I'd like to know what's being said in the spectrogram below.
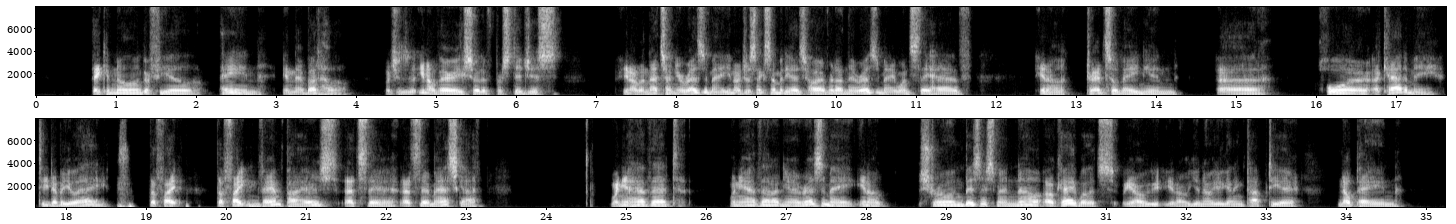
they can no longer feel pain in their butthole, which is, you know, very sort of prestigious, you know, and that's on your resume, you know, just like somebody has Harvard on their resume, once they have, you know, Transylvanian uh Whore Academy, TWA, the fight the fighting vampires, that's their that's their mascot. When you have that when you have that on your resume, you know, strong businessmen know, okay, well, it's you know, you know, you know, you're getting top tier, no pain,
